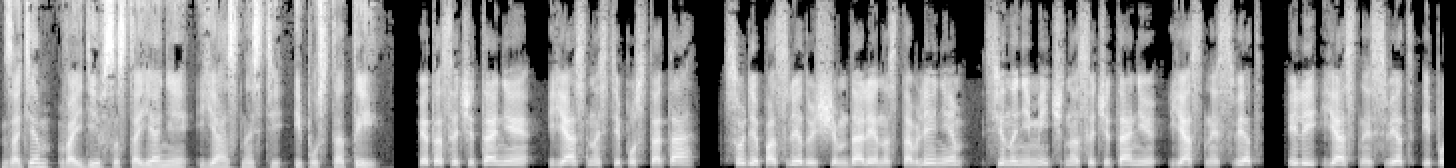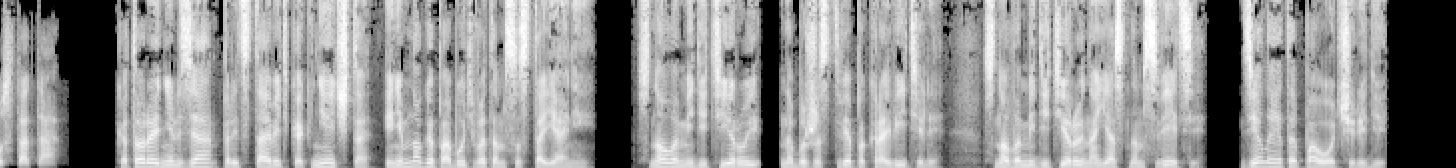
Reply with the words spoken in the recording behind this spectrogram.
Затем войди в состояние ясности и пустоты. Это сочетание ясности-пустота судя по следующим далее наставлениям, синонимично сочетанию ясный свет или ясный свет и пустота. Которое нельзя представить как нечто, и немного побудь в этом состоянии. Снова медитируй на божестве-покровителе, снова медитируй на ясном свете. Делай это по очереди.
